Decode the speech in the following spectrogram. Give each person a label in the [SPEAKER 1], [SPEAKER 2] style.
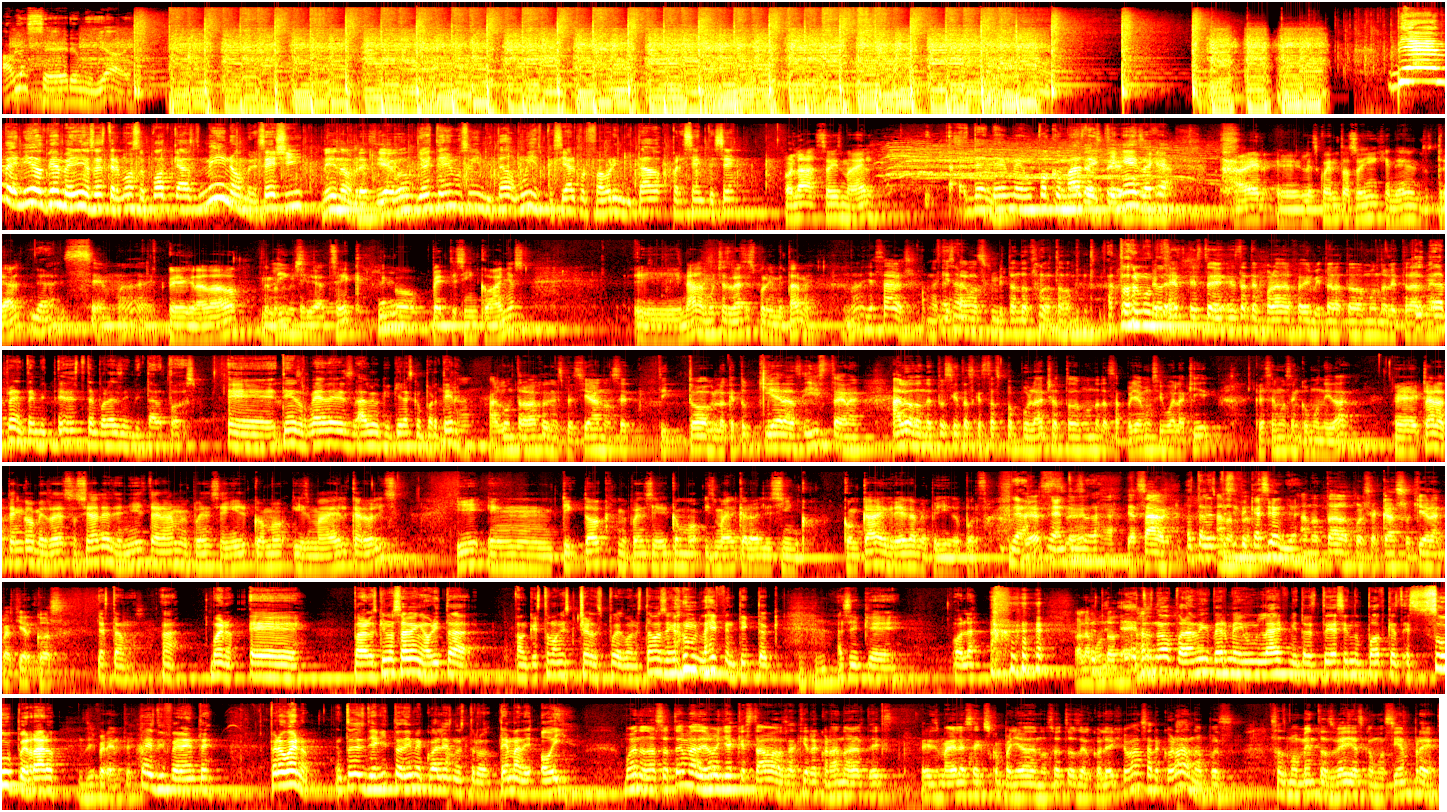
[SPEAKER 1] Habla serio, mi llave.
[SPEAKER 2] Bienvenidos, bienvenidos a este hermoso podcast. Mi nombre es Eshi
[SPEAKER 3] Mi nombre es Diego.
[SPEAKER 2] y hoy tenemos un invitado muy especial. Por favor, invitado, preséntese.
[SPEAKER 4] Hola, soy Ismael.
[SPEAKER 2] De- deme un poco más de quién es. ajá.
[SPEAKER 4] A ver, eh, les cuento, soy ingeniero industrial,
[SPEAKER 2] Ya.
[SPEAKER 3] Se
[SPEAKER 4] eh, graduado de la. Universidad SEC, tengo 25 años. Y nada, muchas gracias por invitarme.
[SPEAKER 3] No, ya sabes. Aquí estamos invitando a todo, a todo el mundo.
[SPEAKER 2] A todo el mundo.
[SPEAKER 3] Este- este- esta temporada fue de invitar a todo el mundo, literalmente.
[SPEAKER 2] de esta temporada es de invitar a todos. Eh, ¿Tienes redes, algo que quieras compartir?
[SPEAKER 3] Ajá. Algún trabajo en especial, no sé, TikTok, lo que tú quieras, Instagram, algo donde tú sientas que estás populacho, todo el mundo las apoyamos igual aquí, crecemos en comunidad.
[SPEAKER 4] Eh, claro, tengo mis redes sociales, en Instagram me pueden seguir como Ismael Carolis y en TikTok me pueden seguir como Ismael Carolis 5. Con K y mi apellido, porfa.
[SPEAKER 2] Ya,
[SPEAKER 3] ¿Ves?
[SPEAKER 2] ya, entonces,
[SPEAKER 3] Eh,
[SPEAKER 2] ah,
[SPEAKER 3] ya saben.
[SPEAKER 2] Hasta la especificación, ya.
[SPEAKER 3] Anotado por si acaso quieran cualquier cosa.
[SPEAKER 2] ya estamos. Ah, bueno, eh, para los que no saben, ahorita, aunque esto van a escuchar después, bueno, estamos en un live en TikTok. Así que, hola.
[SPEAKER 3] Hola, mundo.
[SPEAKER 2] Esto es nuevo para mí, verme en un live mientras estoy haciendo un podcast. Es súper raro.
[SPEAKER 3] Diferente.
[SPEAKER 2] Es diferente. Pero bueno, entonces, Dieguito, dime cuál es nuestro tema de hoy.
[SPEAKER 3] Bueno, nuestro tema de hoy, ya que estábamos aquí recordando, el ex, Ismael es ex compañero de nosotros del colegio, vamos a recordarnos pues esos momentos bellos como siempre.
